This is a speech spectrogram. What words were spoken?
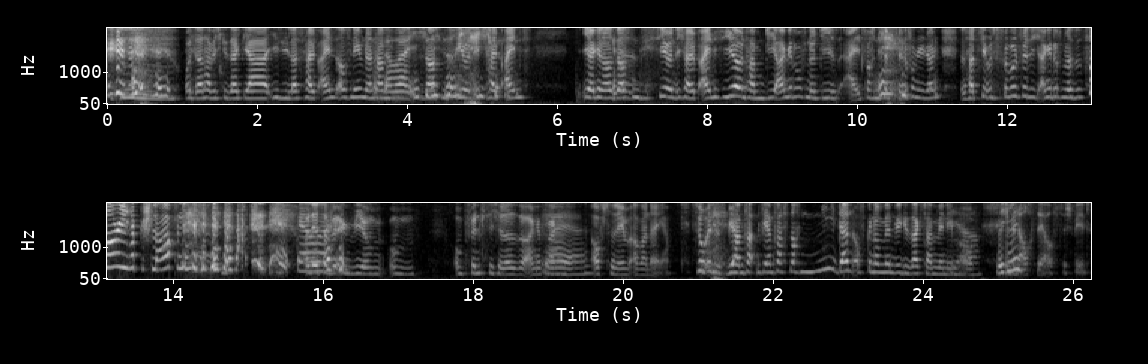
und dann habe ich gesagt, ja, easy, lass halb eins aufnehmen. Dann haben, da saßen so sie und ich halb eins ja, genau, saßen sie hier und ich halb eines hier und haben die angerufen und die ist einfach nicht ans Telefon gegangen. Dann hat sie uns 45 angerufen und war so, sorry, ich habe geschlafen. ja. Und jetzt haben wir irgendwie um, um, um 50 oder so angefangen ja, ja. aufzunehmen, aber naja. So ist es. Wir haben, wir haben fast noch nie dann aufgenommen, wenn wir gesagt haben, wir nehmen auf. Ich bin auch sehr oft zu spät.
